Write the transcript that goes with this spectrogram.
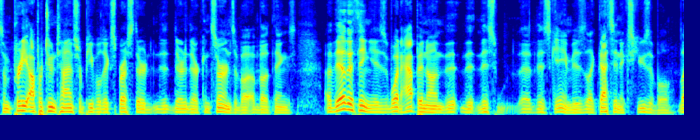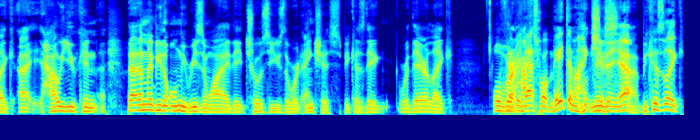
some pretty opportune times for people to express their their their concerns about about things. Uh, the other thing is what happened on the, the, this uh, this game is like that's inexcusable. Like I, how you can uh, that that might be the only reason why they chose to use the word anxious because they were there like over Maybe half, that's what made them anxious. Maybe, yeah, because like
